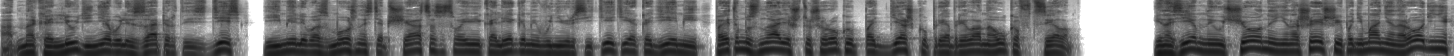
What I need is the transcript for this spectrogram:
Однако люди не были заперты здесь и имели возможность общаться со своими коллегами в университете и академии, поэтому знали, что широкую поддержку приобрела наука в целом. Иноземные ученые, не нашедшие понимания на родине,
